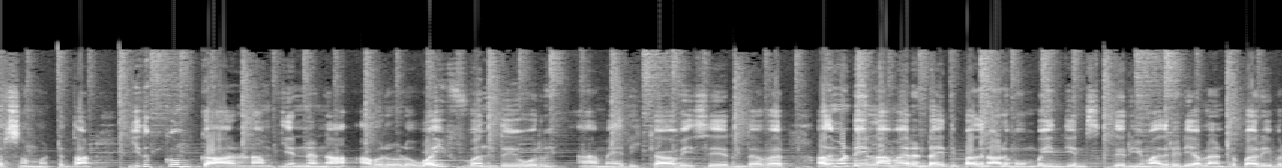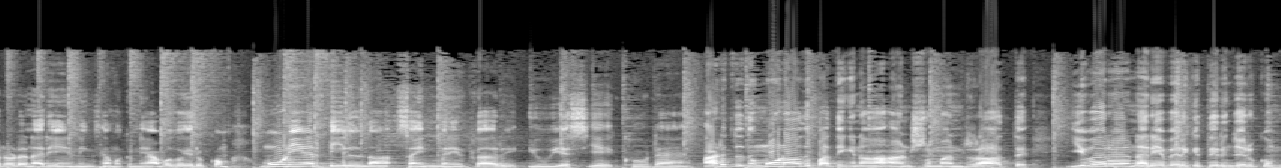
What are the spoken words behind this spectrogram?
வருஷம் மட்டும்தான். இதுக்கும் காரணம் என்னென்னா அவரோட ஒய்ஃப் வந்து ஒரு அமெரிக்காவை சேர்ந்தவர். அது மட்டும் இல்லாமல் ரெண்டாயிரத்தி பதினாலு மும்பை இந்தியன்ஸ்க்கு தெரியும் அதிரடியாக விளையாண்டுருப்பார். இவரோட நிறைய இன்னிங்ஸ் நமக்கு ஞாபகம் இருக்கும். மூணு இயர் டீல் தான் சைன் பண்ணியிருக்காரு யூஎஸ்ஏ கூட. அடுத்தது மூணாவது பார்த்தீங்கன்னா அன்சுமன் ராத். இவரை நிறைய பேருக்கு தெரிஞ்சிருக்கும்.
